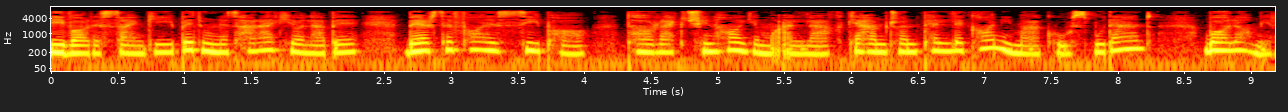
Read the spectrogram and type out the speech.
دیوار سنگی بدون ترک یا لبه به ارتفاع سی پا تا رکچین های معلق که همچون پلکانی معکوس بودند بالا می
